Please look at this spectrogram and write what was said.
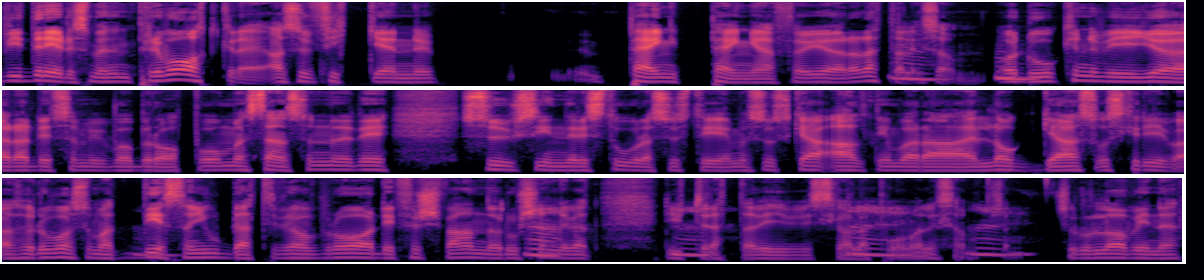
vi drev det som en privat grej, alltså vi fick en peng, pengar för att göra detta Mm. liksom. Mm. Och då kunde vi göra det som vi var bra på men sen så när det sugs in i det stora systemet så ska allting bara loggas och skrivas. Alltså det var som att det Mm. som gjorde att vi var bra, det försvann och då kände Ja. vi att det är ju inte detta vi, ska hålla på med liksom. Så, så då la vi ner.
